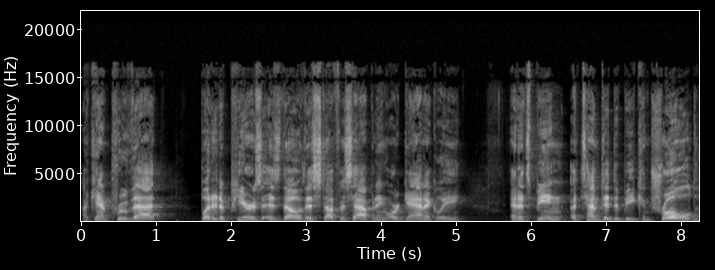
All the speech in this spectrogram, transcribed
I can't prove that, but it appears as though this stuff is happening organically and it's being attempted to be controlled.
